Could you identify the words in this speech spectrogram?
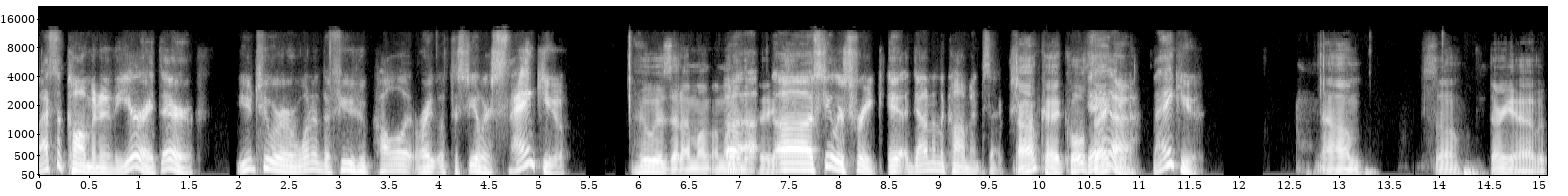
that's the comment of the year right there. You two are one of the few who call it right with the Steelers. Thank you. Who is it? I'm on, I'm uh, on the uh, page. Uh, Steelers freak uh, down in the comment section. Okay, cool. Yeah, thank you. Thank you. Um, so there you have it.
